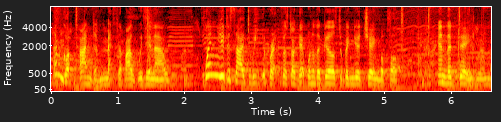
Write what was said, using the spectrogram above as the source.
I haven't got time to mess about with you now. When you decide to eat your breakfast, I'll get one of the girls to bring you a chamber pot in the day room.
